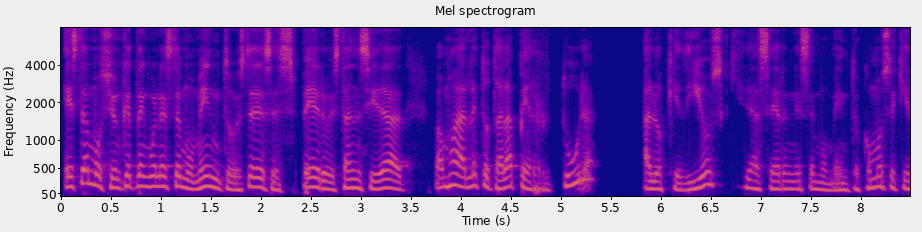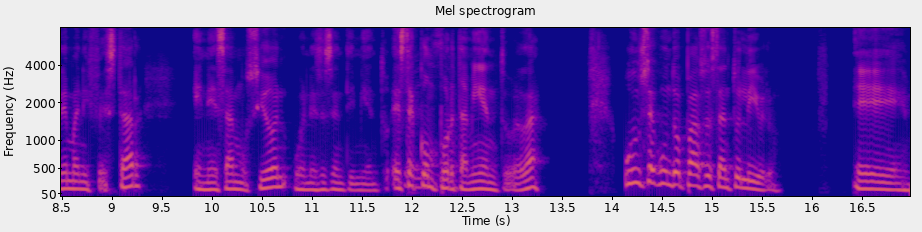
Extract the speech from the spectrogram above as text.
Esta emoción que tengo en este momento, este desespero, esta ansiedad, vamos a darle total apertura a lo que Dios quiere hacer en ese momento, cómo se quiere manifestar en esa emoción o en ese sentimiento, este comportamiento, ¿verdad? Un segundo paso está en tu libro. Eh,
